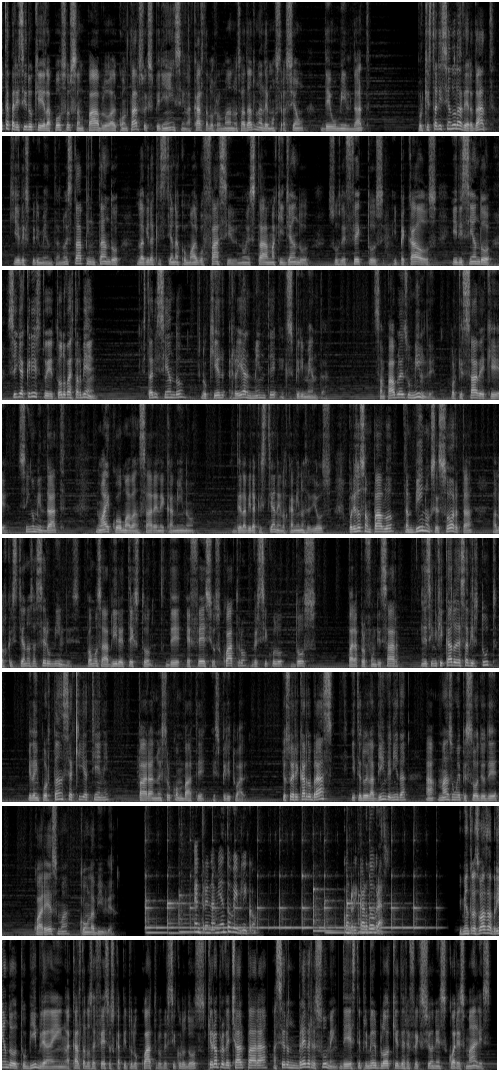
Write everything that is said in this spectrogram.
¿No te ha parecido que el apóstol San Pablo, al contar su experiencia en la carta a los romanos, ha dado una demostración de humildad? Porque está diciendo la verdad que él experimenta, no está pintando la vida cristiana como algo fácil, no está maquillando sus defectos y pecados y diciendo, sigue a Cristo y todo va a estar bien. Está diciendo lo que él realmente experimenta. San Pablo es humilde porque sabe que sin humildad no hay cómo avanzar en el camino de la vida cristiana, en los caminos de Dios. Por eso San Pablo también nos exhorta a los cristianos a ser humildes. Vamos a abrir el texto de Efesios 4, versículo 2, para profundizar en el significado de esa virtud y la importancia que ella tiene para nuestro combate espiritual. Yo soy Ricardo Brás y te doy la bienvenida a más un episodio de Cuaresma con la Biblia. Entrenamiento bíblico con Ricardo Brás. Y mientras vas abriendo tu Biblia en la carta a los Efesios capítulo 4, versículo 2, quiero aprovechar para hacer un breve resumen de este primer bloque de reflexiones cuaresmales.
